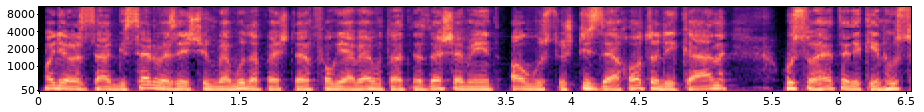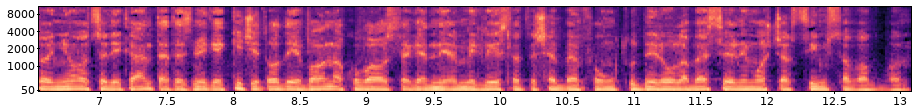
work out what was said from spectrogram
Magyarországi szervezésünkben Budapesten fogja bemutatni az eseményt augusztus 16-án, 27-én, 28-án, tehát ez még egy kicsit odé van, akkor valószínűleg ennél még részletesebben fogunk tudni róla beszélni, most csak címszavakban.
